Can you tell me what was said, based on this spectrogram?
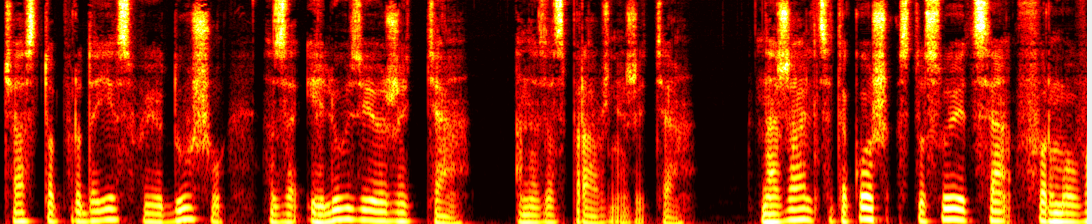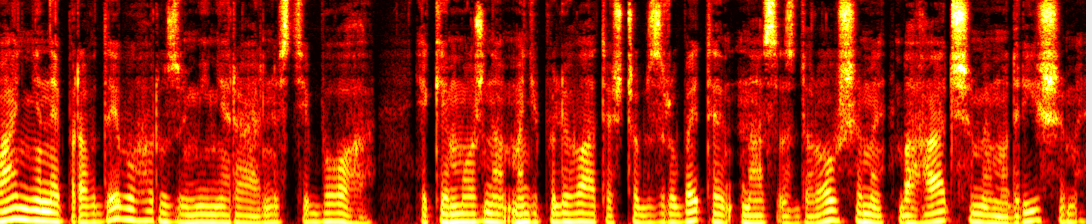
часто продає свою душу за ілюзію життя, а не за справжнє життя. На жаль, це також стосується формування неправдивого розуміння реальності Бога, яким можна маніпулювати, щоб зробити нас здоровшими, багатшими, мудрішими.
